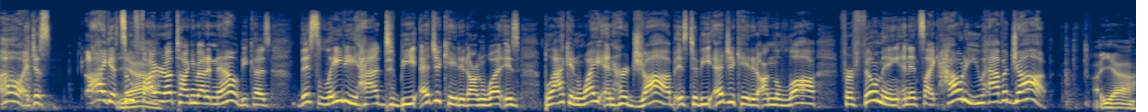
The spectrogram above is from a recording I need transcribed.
oh, I just. I get so Yeah. fired up talking about it now because this lady had to be educated on what is black and white, and her job is to be educated on the law for filming. And it's like, how do you have a job? Uh, yeah,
